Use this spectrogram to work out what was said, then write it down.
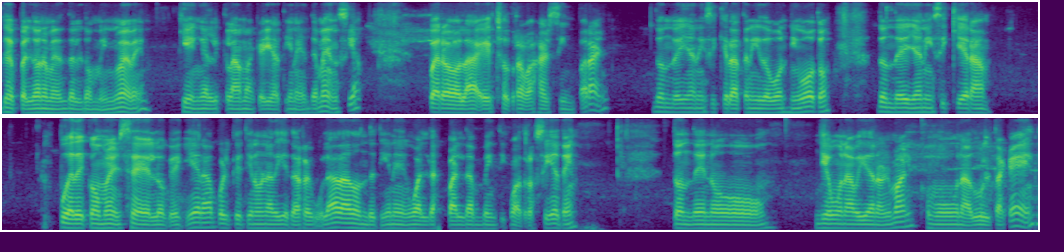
de, perdóneme, desde el 2009, quien él clama que ella tiene demencia, pero la ha hecho trabajar sin parar, donde ella ni siquiera ha tenido voz ni voto, donde ella ni siquiera puede comerse lo que quiera porque tiene una dieta regulada, donde tiene guardaespaldas 24/7, donde no lleva una vida normal como una adulta que es.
